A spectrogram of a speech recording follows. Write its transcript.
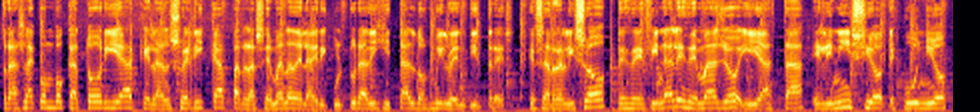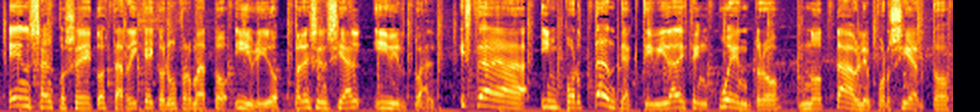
tras la convocatoria que lanzó el ICA para la Semana de la Agricultura Digital 2023, que se realizó desde finales de mayo y hasta el inicio de junio en San José de Costa Rica y con un formato híbrido, presencial y virtual. Esta importante actividad, este encuentro, notable por cierto,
